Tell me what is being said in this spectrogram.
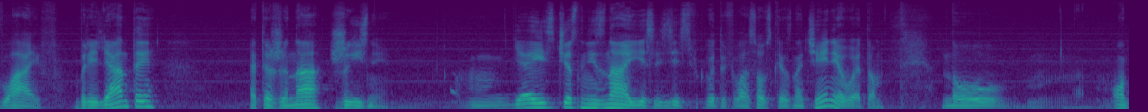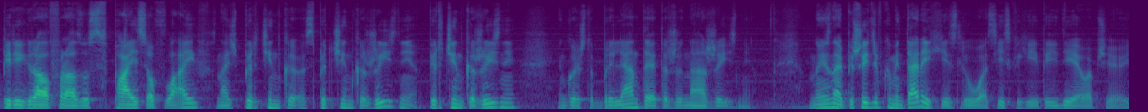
life. Бриллианты — это жена жизни. Я, если честно, не знаю, есть ли здесь какое-то философское значение в этом но он переиграл фразу spice of life, значит, перчинка, перчинка жизни, перчинка жизни, и говорит, что бриллианты — это жена жизни. Но не знаю, пишите в комментариях, если у вас есть какие-то идеи вообще.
